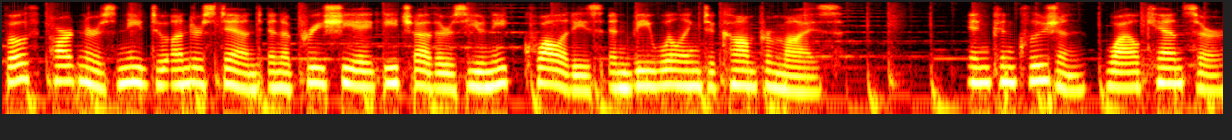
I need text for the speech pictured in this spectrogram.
Both partners need to understand and appreciate each other's unique qualities and be willing to compromise. In conclusion, while Cancer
